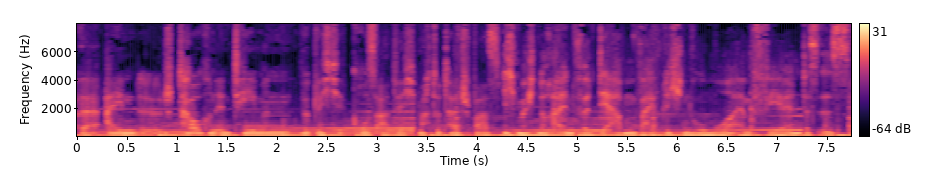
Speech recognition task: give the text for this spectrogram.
Äh, eintauchen in Themen, wirklich großartig, macht total Spaß. Ich möchte noch einen für derben weiblichen Humor empfehlen. Das ist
